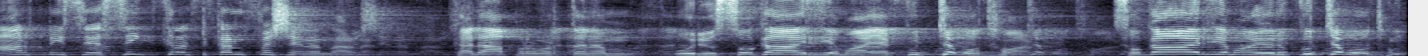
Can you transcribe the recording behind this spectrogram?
ആർട്ട് എ സീക്രട്ട് കൺഫെഷൻ എന്നാണ്. കലാപ്രവർത്തനം ഒരു സ്വകാര്യമായ കുറ്റബോധമാണ്. സ്വകാര്യമായ ഒരു കുറ്റബോധം.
